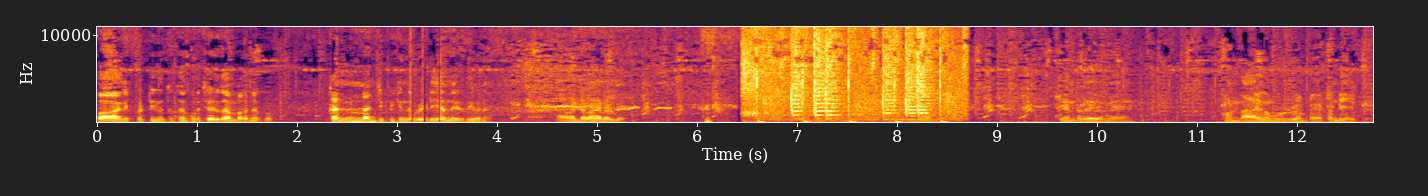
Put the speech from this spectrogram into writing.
പാനിപ്പട്ടി യുദ്ധത്തെ കുറിച്ച് എഴുതാൻ പറഞ്ഞപ്പോ കണ്ണഞ്ചിപ്പിക്കുന്ന വെടിയാന്ന് എഴുതിയവനാ. അവന്റെ മകനല്ലേ? എന്റെ ദൈവമേ ഉണ്ടായത് മുഴുവൻ പേട്ടണ്ടി ആയിപ്പോയി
